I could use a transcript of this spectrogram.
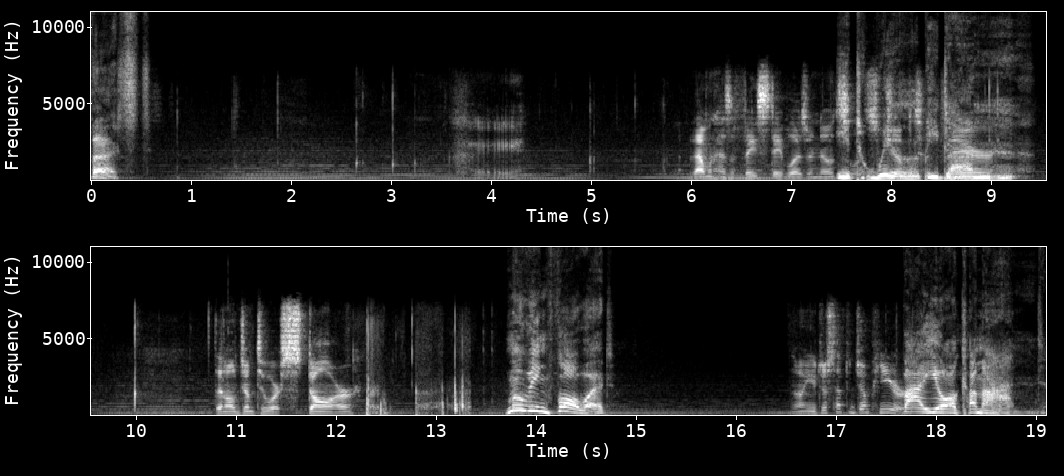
first? Okay. That one has a phase stabilizer node. It will be there. done. Then I'll jump to our star. Moving forward. No, you just have to jump here. By your command.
